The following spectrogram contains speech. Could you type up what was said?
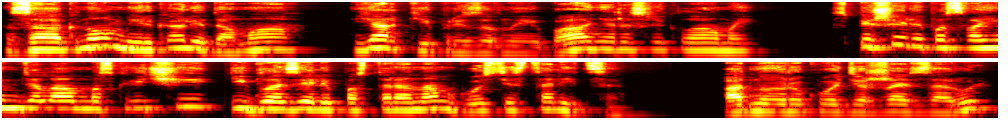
За окном мелькали дома, яркие призывные баннеры с рекламой. Спешили по своим делам москвичи и глазели по сторонам гости столицы. Одной рукой держась за руль,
